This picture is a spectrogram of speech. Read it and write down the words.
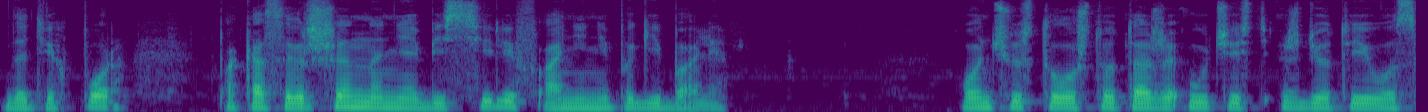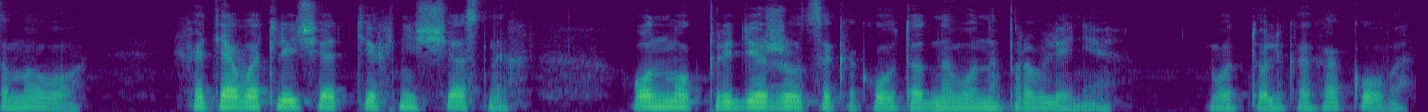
до тех пор, пока совершенно не обессилев, они не погибали. Он чувствовал, что та же участь ждет и его самого, хотя в отличие от тех несчастных, он мог придерживаться какого-то одного направления. Вот только какого?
